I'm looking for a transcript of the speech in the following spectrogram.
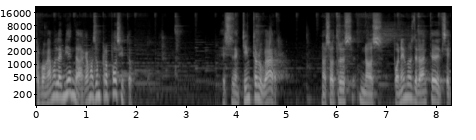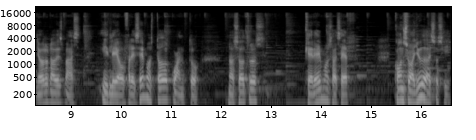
Propongamos la enmienda, hagamos un propósito. es en quinto lugar. Nosotros nos ponemos delante del Señor una vez más y le ofrecemos todo cuanto nosotros queremos hacer con su ayuda, eso sí,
